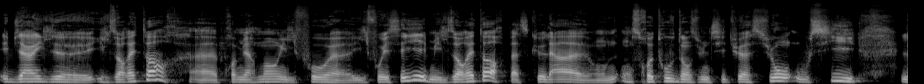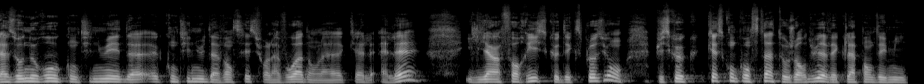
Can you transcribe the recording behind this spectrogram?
Eh bien, ils, euh, auraient tort. Euh, premièrement, il faut, euh, il faut essayer, mais ils auraient tort parce que là, on, se retrouve dans une situation où si la zone euro continue d'avancer sur la voie dans laquelle elle est, il y a un fort risque d'explosion. Puisque qu'est-ce qu'on constate aujourd'hui avec la pandémie?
